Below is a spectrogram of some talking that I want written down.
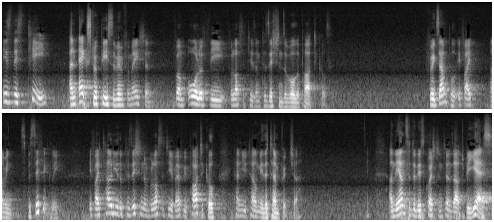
is this T an extra piece of information from all of the velocities and positions of all the particles? For example, if I, I mean, specifically, if I tell you the position and velocity of every particle, can you tell me the temperature? And the answer to this question turns out to be yes.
